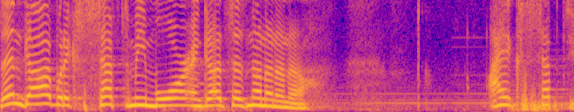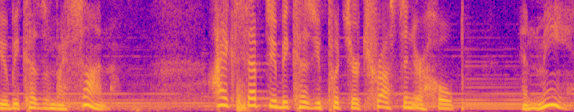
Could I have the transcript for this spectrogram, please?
then God would accept me more. And God says, No, no, no, no. I accept you because of my son. I accept you because you put your trust and your hope in me.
